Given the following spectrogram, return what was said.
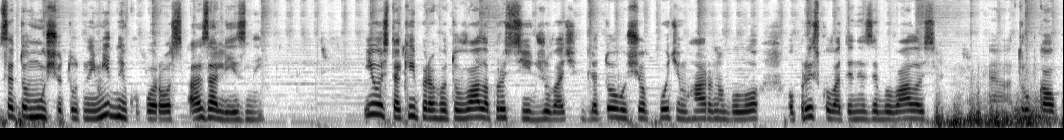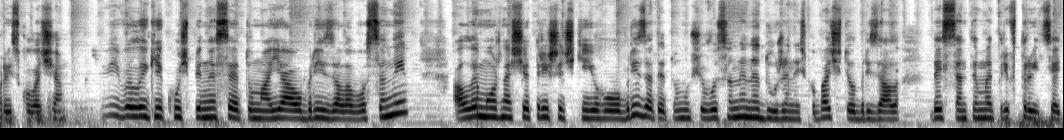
Це тому, що тут не мідний купорос, а залізний. І ось такий приготувала просіджувач для того, щоб потім гарно було оприскувати, не забувалась е, трубка оприскувача. Свій великий кущ пінесетума я обрізала восени, але можна ще трішечки його обрізати, тому що восени не дуже низько. Бачите, обрізала десь сантиметрів 30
